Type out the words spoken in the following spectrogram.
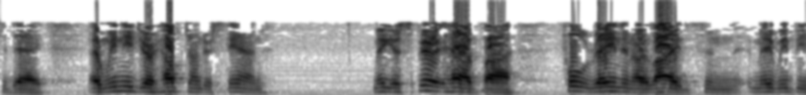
today. And we need your help to understand May your Spirit have uh, full reign in our lives, and may we be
